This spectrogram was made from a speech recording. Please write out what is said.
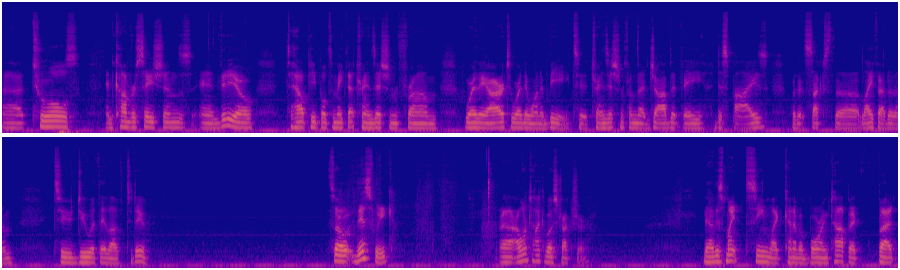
uh, tools and conversations and video to help people to make that transition from where they are to where they want to be, to transition from that job that they despise or that sucks the life out of them to do what they love to do. So this week, uh, I want to talk about structure. Now, this might seem like kind of a boring topic, but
